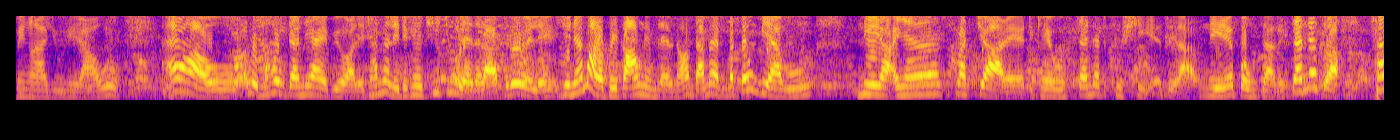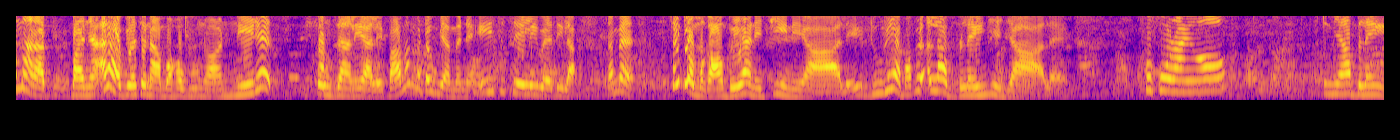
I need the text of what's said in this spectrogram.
မင်္ဂလာယူနေတာကိုအဲ့ဒါကိုအဲ့လိုမဟုတ်တန်းတရားကြီးပြောရလေဒါမဲ့လေတကယ်ချီးကျူးတယ်သလားသူတို့တွေလေရင်ထဲမှာတော့ဘယ်ကောင်းနေမလဲเนาะဒါမဲ့မတုံ့ပြန်ဘူး နေတာအရန် smart ကြတယ်တကယ်ကို standard တစ်ခုရှိရတဲ့လားနေတဲ့ပုံစံလေး standard ဆိုတာချမ်းသာတာဘာညာအဲ့ဒါပြောချင်တာမဟုတ်ဘူးเนาะနေတဲ့ပုံစံလေးကလေဘာမှမတုံ့ပြန်မနဲ့အေးစစ်စစ်လေးပဲသိလားဒါမဲ့စိတ်တော်မကောင်းဘေးကနေကြည်နေရတာလေလူတွေကဘာဖြစ်လို့အဲ့လောက် blame ချင်ကြရလဲကိုကိုတိုင်းရော သူများ blame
